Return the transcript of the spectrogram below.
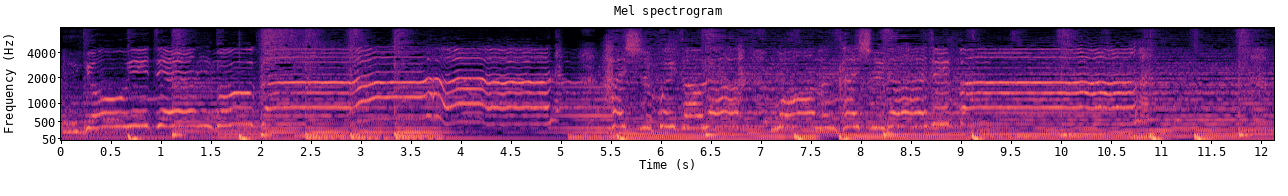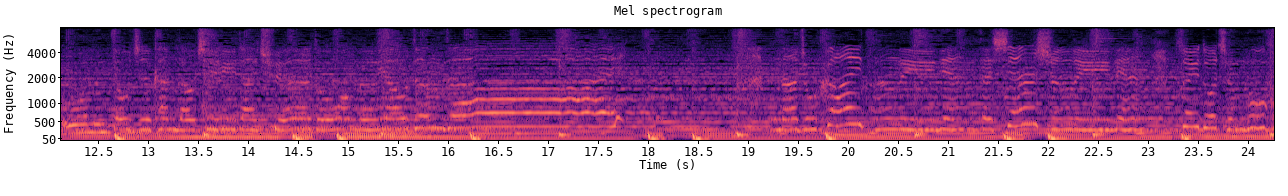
也有一点不甘，还是回到了我们开始的地方。我们都只看到期待，却现实里面。最多撑不过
